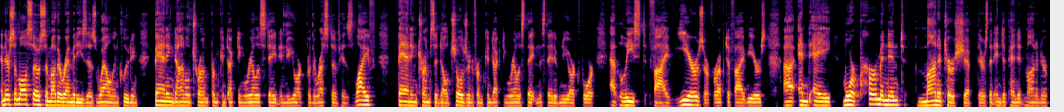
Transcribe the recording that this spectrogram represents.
And there's some also some other remedies as well, including banning Donald Trump from conducting real estate in New York for the rest of his life, banning Trump's adult children from conducting real estate in the state of New York for at least five years or for up to five years, uh, and a more permanent monitorship. There's that independent monitor,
